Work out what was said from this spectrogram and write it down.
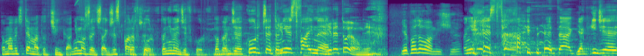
To ma być temat odcinka. Nie może być tak, że spalę wkurw. To nie będzie wkurw. To będzie... Kurczę, to nie jest fajne. Irytują mnie. Nie podoba mi się. To nie jest fajne, tak. Jak idzie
